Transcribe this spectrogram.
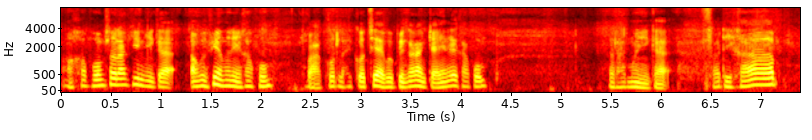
เอาครับผมสำหรับคลิปนี้ก็เอาไปเพียงเท่านี้ครับผมฝากกดไลค์กดแชร์เพื่อเป็นกำลังใจให้ด้วยครับผมสำหรับมือนี้ก็สวัสดีครับ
